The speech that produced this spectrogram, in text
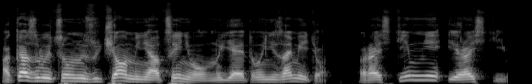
Оказывается, он изучал меня, оценивал, но я этого не заметил. Расти мне и расти».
